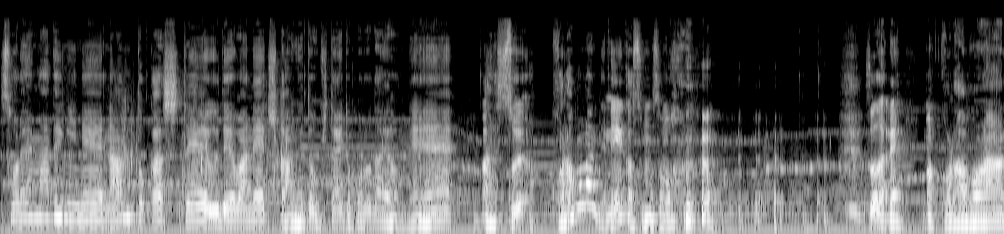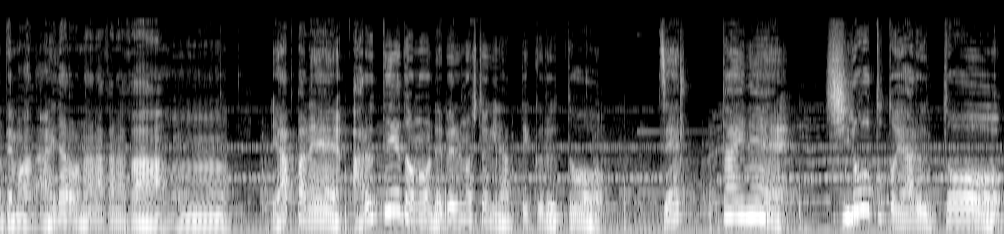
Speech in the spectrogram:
それまでにね、なんとかして腕はね、ちょっと上げておきたいところだよね。あ、それ、コラボなんてねえか、そもそも。そうだね。まあ、コラボなんてまあないだろうな、なかなか。うん。やっぱね、ある程度のレベルの人になってくると、絶対ね、素人とやると、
